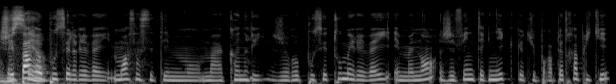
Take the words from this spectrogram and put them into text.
Sais, pas hein. repousser le réveil. Moi, ça, c'était ma connerie. Je repoussais tous mes réveils et maintenant, j'ai fait une technique que tu pourras peut-être appliquer.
